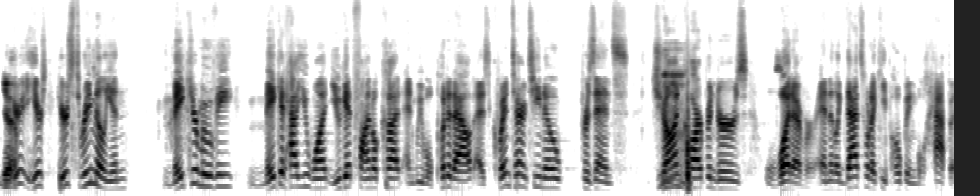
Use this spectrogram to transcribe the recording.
Yeah. here, here's here's three million, make your movie, make it how you want, you get final cut, and we will put it out as Quentin Tarantino presents John Carpenter's whatever, and like that's what I keep hoping will happen,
